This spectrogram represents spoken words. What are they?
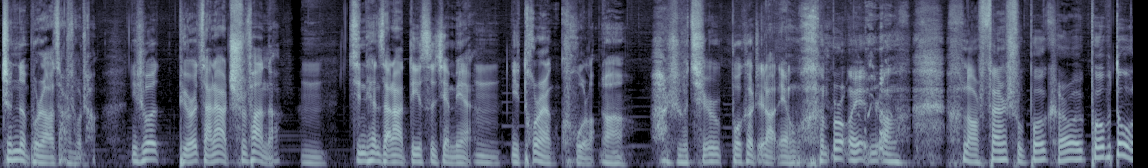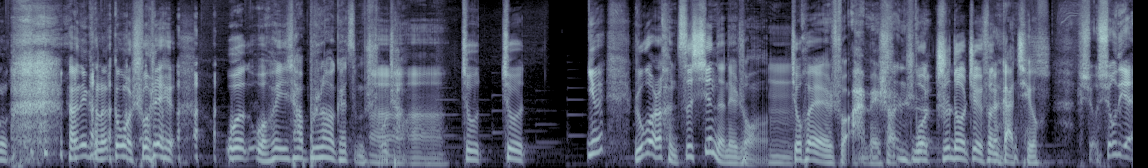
真的不知道咋收场。你说，比如咱俩吃饭呢，嗯今天咱俩第一次见面，嗯你突然哭了。啊啊，说其实播客这两年我很不容易，你知道吗？老是番薯播壳，我播不动了。然后你可能跟我说这个，我我会一下不知道该怎么收场，嗯就就因为如果是很自信的那种，嗯就会说哎没事儿我值得这份感情，兄兄弟，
